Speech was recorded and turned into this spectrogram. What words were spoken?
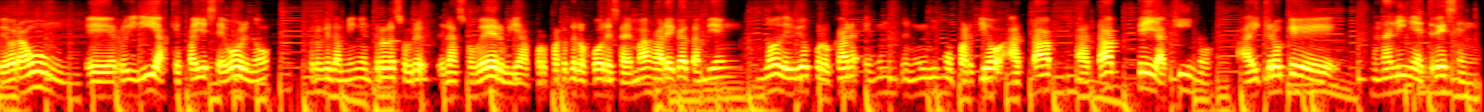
Peor aún, eh, Rui Díaz que falla ese gol, ¿no? Creo que también entró la, sobre, la soberbia por parte de los jugadores. Además, Gareca también no debió colocar en un, en un mismo partido a, Tap, a Tape y Aquino. Ahí creo que una línea de tres en,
